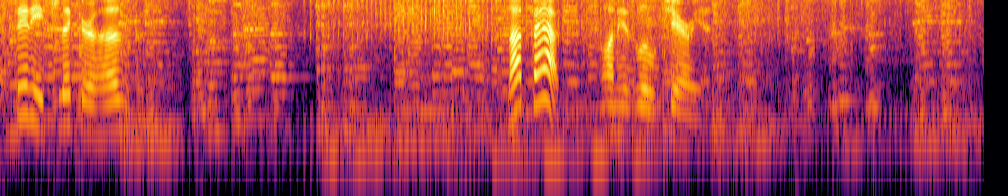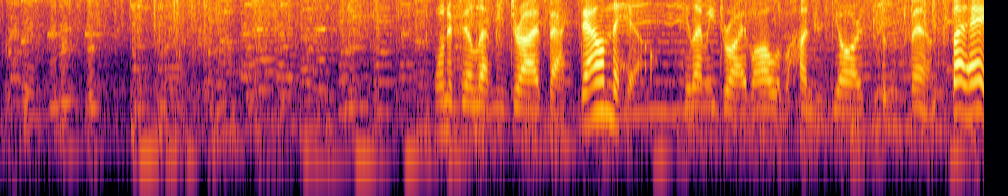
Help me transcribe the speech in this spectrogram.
city slicker husband. Not bad on his little chariot. Wonder if he'll let me drive back down the hill. He let me drive all of a hundred yards to the fence. But hey,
